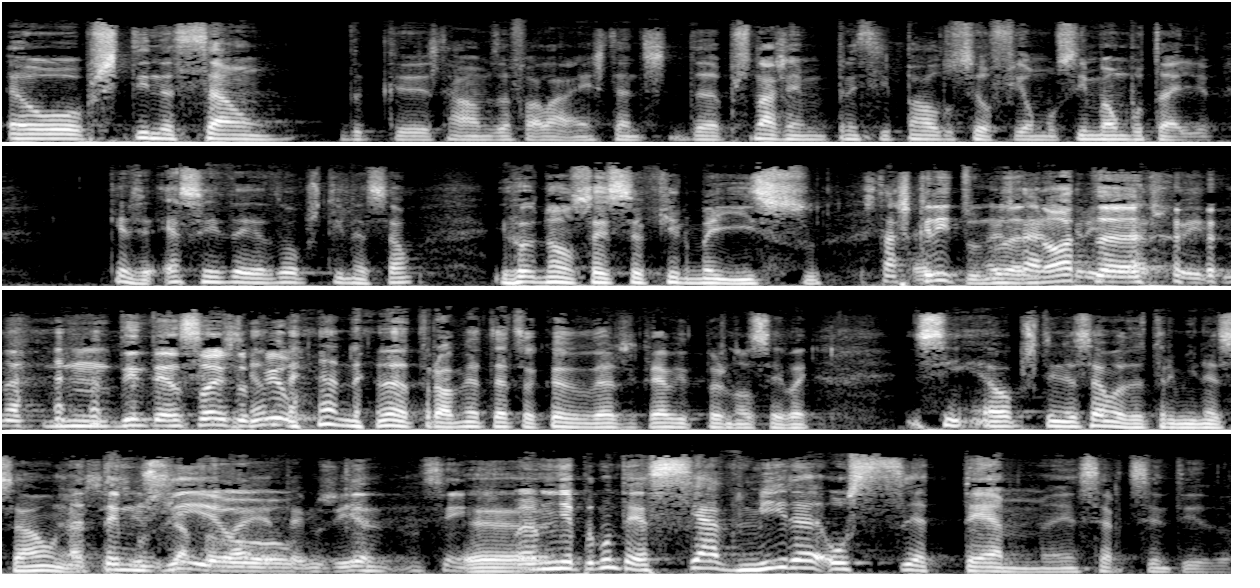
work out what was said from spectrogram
a obstinação de que estávamos a falar há instantes da personagem principal do seu filme, o Simão Botelho? Quer dizer, essa ideia da obstinação, eu não sei se afirma isso. Está escrito na está nota escrito, escrito, de intenções do filme. Naturalmente, essa coisa escreve e depois não sei bem. Sim, a obstinação, a determinação. A teimosia. Falei, ou... a, teimosia. Sim. Uh... a minha pergunta é se admira ou se a teme, em certo sentido.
